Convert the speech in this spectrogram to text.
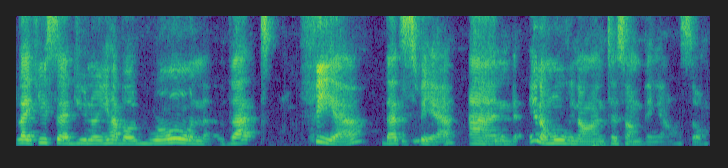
like you said, you know, you have outgrown that fear, that sphere, and you know, moving on to something else. So.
